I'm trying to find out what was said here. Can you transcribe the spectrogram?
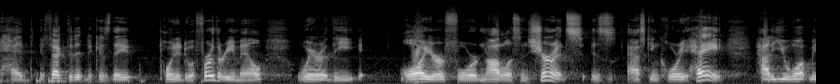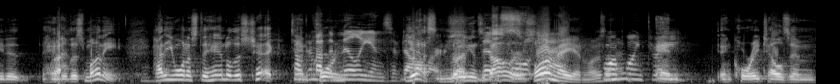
had affected it because they pointed to a further email where the lawyer for Nautilus Insurance is asking Cory, "Hey, how do you want me to handle this money? How do you want us to handle this check?" Talking And about the millions of dollars. Yes, dollars. millions of The dollars. Four million, wasn't it? Four point three. And and Cory tells him,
